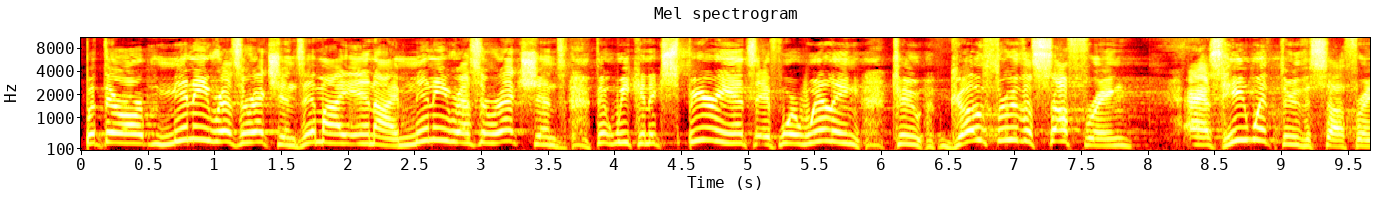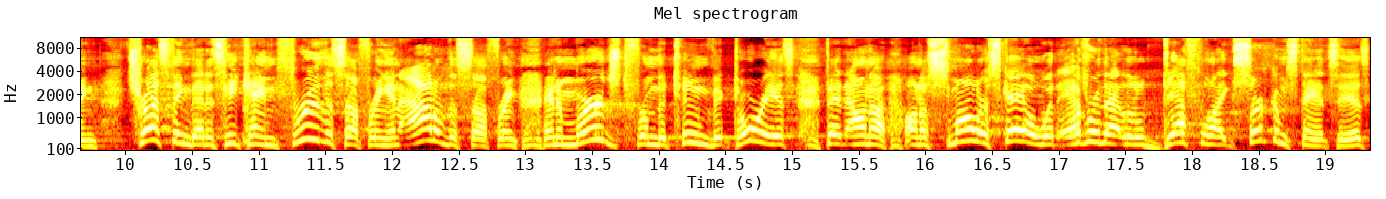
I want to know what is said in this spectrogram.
But there are many resurrections, M I N I, many resurrections that we can experience if we're willing to go through the suffering as he went through the suffering, trusting that as he came through the suffering and out of the suffering and emerged from the tomb victorious, that on a, on a smaller scale, whatever that little death like circumstance is,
